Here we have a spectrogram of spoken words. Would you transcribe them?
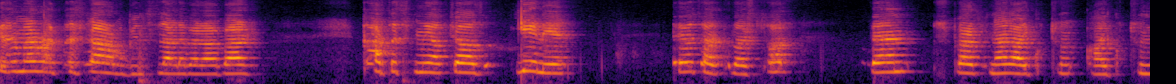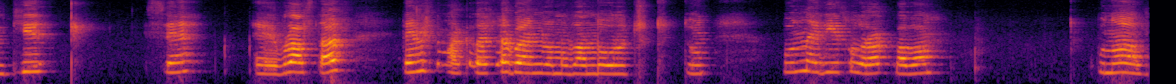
Herkese merhaba arkadaşlar. Bugün sizlerle beraber kart açımı yapacağız. Yeni. Evet arkadaşlar. Ben Süper Final Aykut'un Aykut'unki ise e, Brawl Stars. Demiştim arkadaşlar ben Ramazan'da oruç tuttum. Bunun hediyesi olarak babam bunu aldı.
